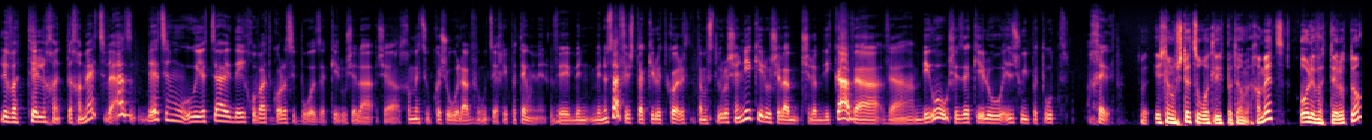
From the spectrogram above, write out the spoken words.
לבטל את החמץ, ואז בעצם הוא, הוא יצא ידי חובת כל הסיפור הזה, כאילו של ה, שהחמץ הוא קשור אליו והוא צריך להיפטר ממנו. ובנוסף יש את, כאילו, את, כל, את המסלול השני כאילו של, ה, של הבדיקה וה, והביאור, שזה כאילו איזושהי היפטרות אחרת. יש לנו שתי צורות להיפטר מהחמץ, או לבטל אותו,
